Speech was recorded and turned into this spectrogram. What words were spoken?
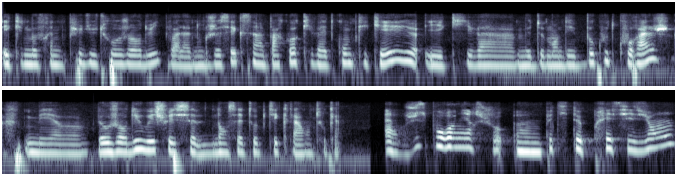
et qui ne me freine plus du tout aujourd'hui. Voilà, donc je sais que c'est un parcours qui va être compliqué et qui va me demander beaucoup de courage, mais, euh, aujourd'hui, oui, je suis dans cette optique-là en tout cas. Alors, juste pour revenir sur une petite précision,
